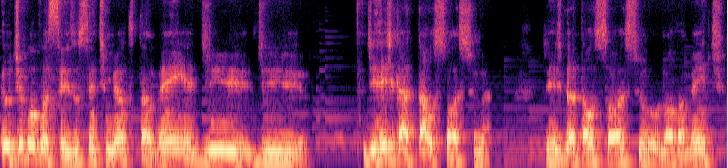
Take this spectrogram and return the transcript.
eu digo a vocês, o sentimento também é de, de, de resgatar o sócio, né? De resgatar o sócio novamente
